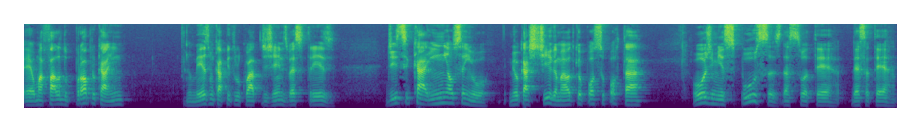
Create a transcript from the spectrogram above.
é uma fala do próprio Caim, no mesmo capítulo 4 de Gênesis, verso 13. Disse Caim ao Senhor: Meu castigo é maior do que eu posso suportar. Hoje me expulsas da sua terra, dessa terra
